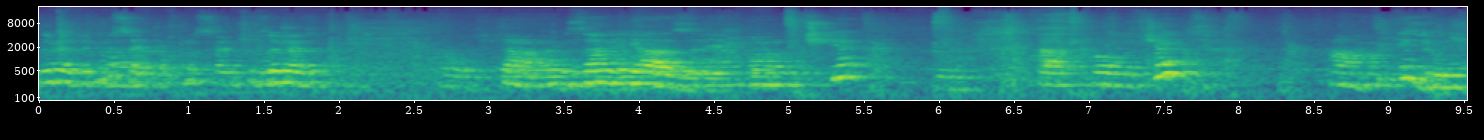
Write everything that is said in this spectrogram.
Зав'язуй, просайте, просайте, зав'язуй. Так, зав'язуємо ручки. Так, виходить. Ага, і другу.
